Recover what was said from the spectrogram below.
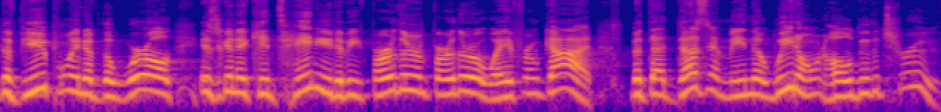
the viewpoint of the world is going to continue to be further and further away from God. But that doesn't mean that we don't hold to the truth.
